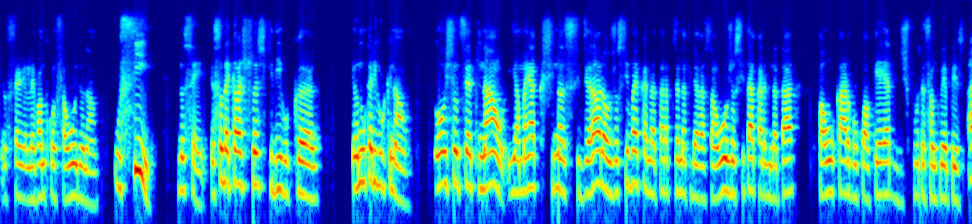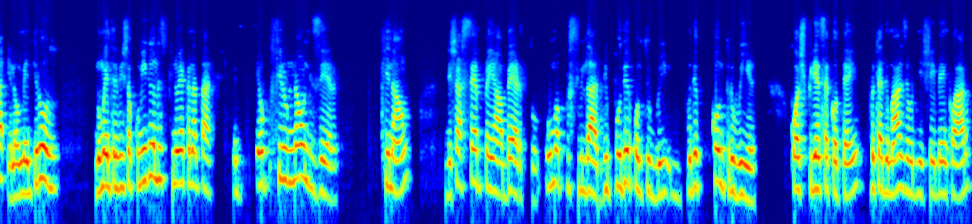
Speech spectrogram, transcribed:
eu, sei, eu levanto com saúde ou não. O si, não sei. Eu sou daquelas pessoas que digo que eu nunca digo que não. Hoje, se eu disser que não, e amanhã a Cristina se dizer, olha, o José vai candidatar a presidente da federação, hoje o José está a candidatar para um cargo qualquer disputa São Tomé Príncipe. Ah, ele é um mentiroso. Numa entrevista comigo, ele disse que não ia candidatar eu prefiro não dizer que não, deixar sempre em aberto uma possibilidade de poder contribuir, de poder contribuir com a experiência que eu tenho, porque ademais eu deixei bem claro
